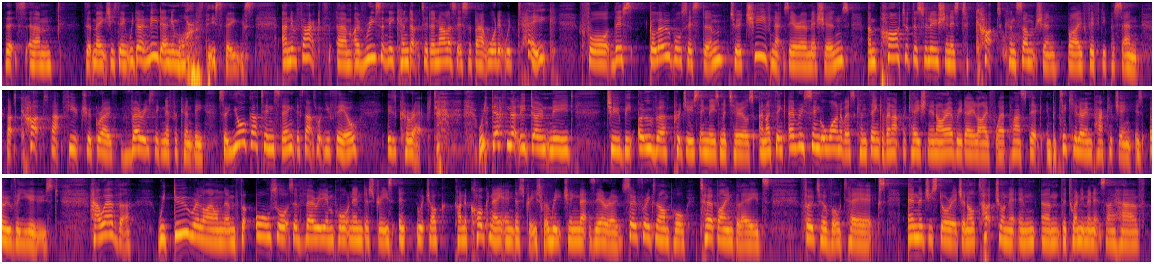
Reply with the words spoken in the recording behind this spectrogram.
that's. Um, that makes you think we don't need any more of these things. And in fact, um, I've recently conducted analysis about what it would take for this global system to achieve net zero emissions, and part of the solution is to cut consumption by 50%. That's cut that future growth very significantly. So, your gut instinct, if that's what you feel, is correct. we definitely don't need to be overproducing these materials. And I think every single one of us can think of an application in our everyday life where plastic, in particular in packaging, is overused. However, we do rely on them for all sorts of very important industries, eh, which are kind of cognate industries for reaching net zero. So, for example, turbine blades, photovoltaics, energy storage, and I'll touch on it in um, the 20 minutes I have,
